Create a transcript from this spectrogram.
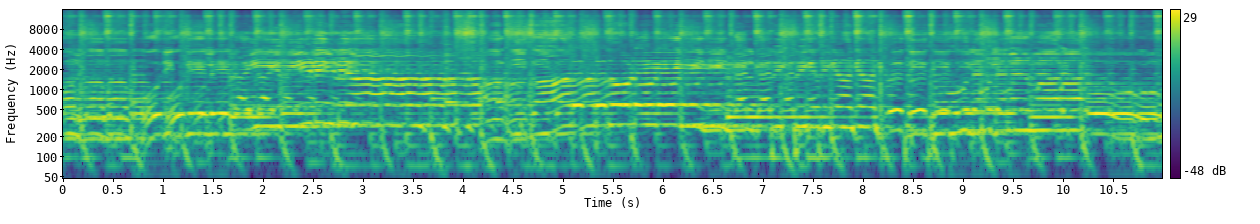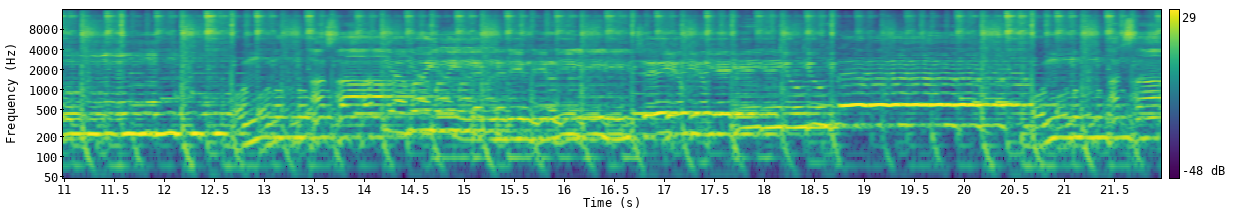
ഒരിക്കലും കൈവിടില്ല അധികാരത്തോടെ ഇനി കൽപ്പിക്കും ഞാൻ പ്രതികൂലങ്ങൾ മാറിപ്പോകും. ഒന്നും അസാധ്യമായില്ല ജയം ഒന്നും അസാധ്യമായില്ല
